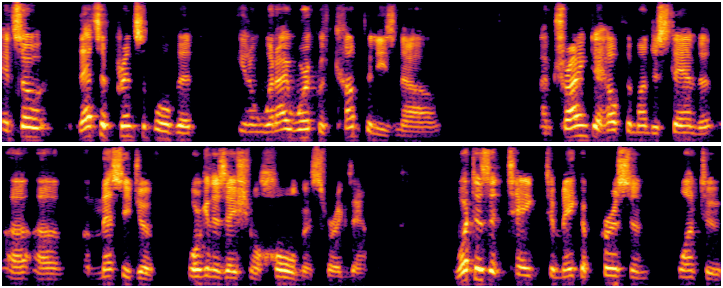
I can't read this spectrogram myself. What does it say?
and so that's a principle that, you know, when I work with companies now, I'm trying to help them understand a, a, a message of organizational wholeness, for example. What does it take to make a person want to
